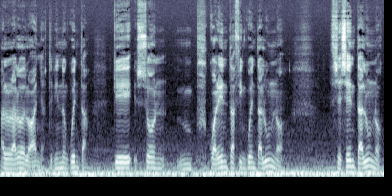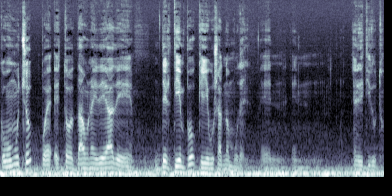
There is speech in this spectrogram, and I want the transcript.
a lo largo de los años, teniendo en cuenta que son 40, 50 alumnos, 60 alumnos como mucho, pues esto da una idea de, del tiempo que llevo usando Moodle en, en el instituto.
